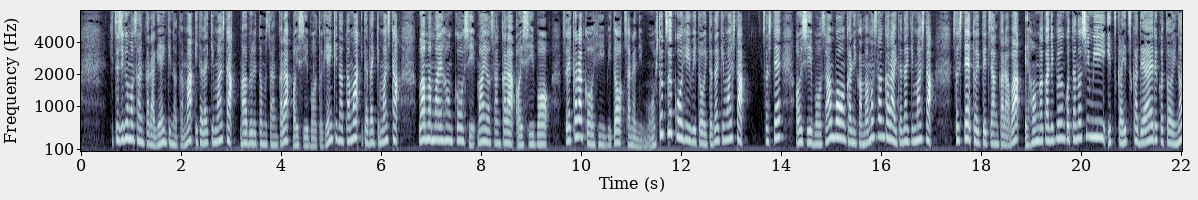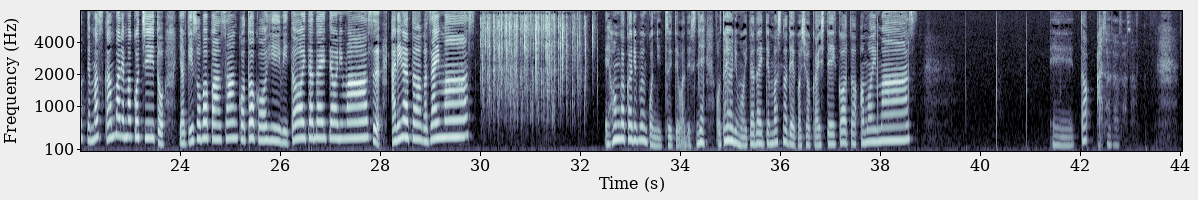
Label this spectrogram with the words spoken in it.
羊雲さんから元気の玉いただきました。マーブルトムさんから美味しい棒と元気の玉いただきました。ワーママ絵本講師マヨさんから美味しい棒。それからコーヒー人、さらにもう一つコーヒー人をいただきました。そして、美味しい棒3本、カニカママさんからいただきました。そして、トイペちゃんからは、絵本係文庫楽しみ。いつかいつか出会えることを祈ってます。頑張れまこちと、焼きそばパン3個とコーヒー人をいただいております。ありがとうございます。絵本係文庫についてはですね、お便りもいただいてますのでご紹介していこうと思います。えーと、あ、そうそうそうそう。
